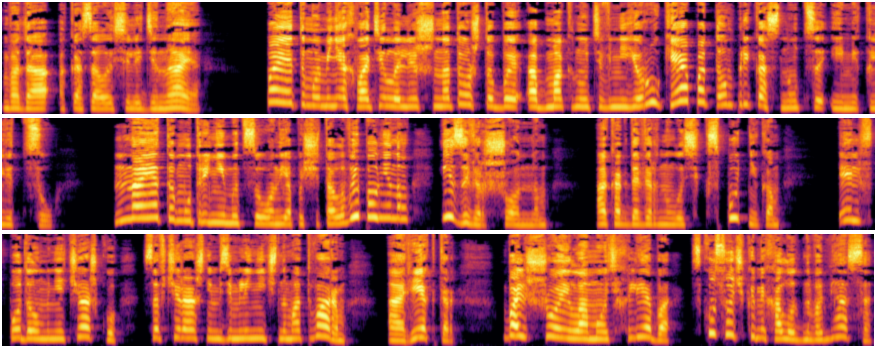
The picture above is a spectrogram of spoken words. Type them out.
Вода оказалась ледяная, поэтому меня хватило лишь на то, чтобы обмакнуть в нее руки, а потом прикоснуться ими к лицу. На этом утренний мыцион я посчитала выполненным и завершенным. А когда вернулась к спутникам, эльф подал мне чашку со вчерашним земляничным отваром, а ректор большой ломоть хлеба с кусочками холодного мяса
